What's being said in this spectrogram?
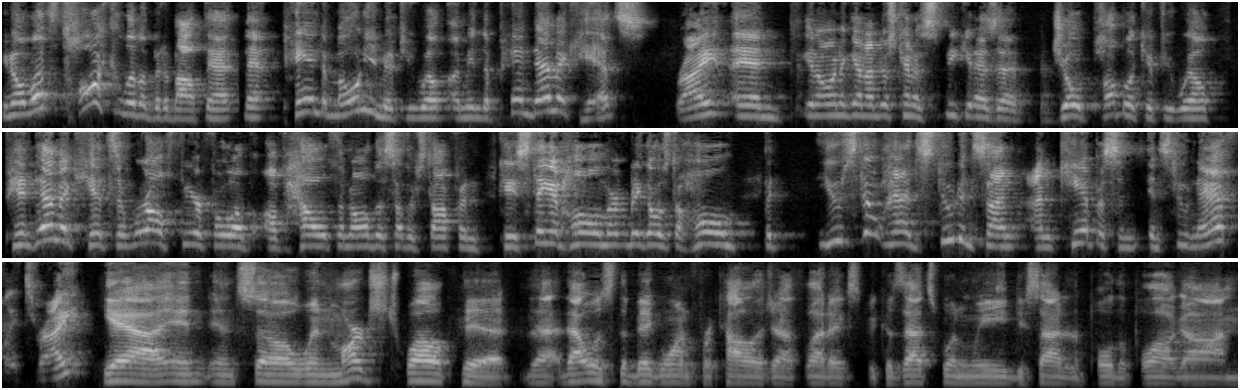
You know, let's talk a little bit about that that pandemonium, if you will. I mean, the pandemic hits, right? And you know, and again, I'm just kind of speaking as a Joe Public, if you will. Pandemic hits, and we're all fearful of, of health and all this other stuff. And okay, stay at home. Everybody goes to home, but you still had students on, on campus and, and, student athletes, right? Yeah, and and so when March 12th hit, that that was the big one for college athletics because that's when we decided to pull the plug on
